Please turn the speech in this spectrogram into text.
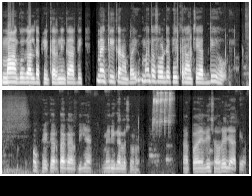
ਮਾਂ ਕੋਈ ਗੱਲ ਦਾ ਫਿਕਰ ਨਹੀਂ ਕਰਦੀ। ਮੈਂ ਕੀ ਕਰਾਂ ਭਾਈ? ਮੈਂ ਤਾਂ ਤੁਹਾਡੇ ਫਿਕਰਾਂ 'ਚ ਅੱਧੀ ਹੋ ਗਈ। ਉਹ ਫਿਕਰ ਤਾਂ ਕਰਦੀ ਐ ਮੇਰੀ ਗੱਲ ਸੁਣ। ਆਪਾਂ ਇਹਦੇ ਸਹੁਰੇ ਜਾ ਕੇ ਆਉਣਾ।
